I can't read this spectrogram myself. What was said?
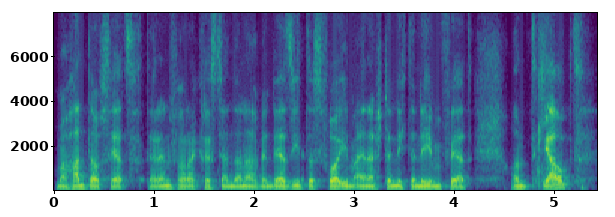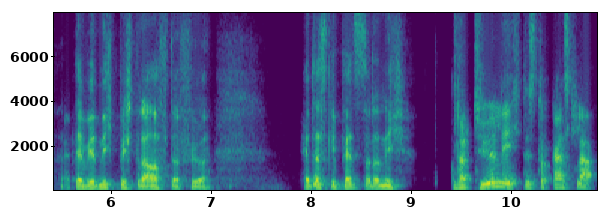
Mal Hand aufs Herz. Der Rennfahrer Christian Danner, wenn der sieht, dass vor ihm einer ständig daneben fährt und glaubt, der wird nicht bestraft dafür. Hätte er es gepetzt oder nicht? Natürlich, das ist doch ganz klar.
